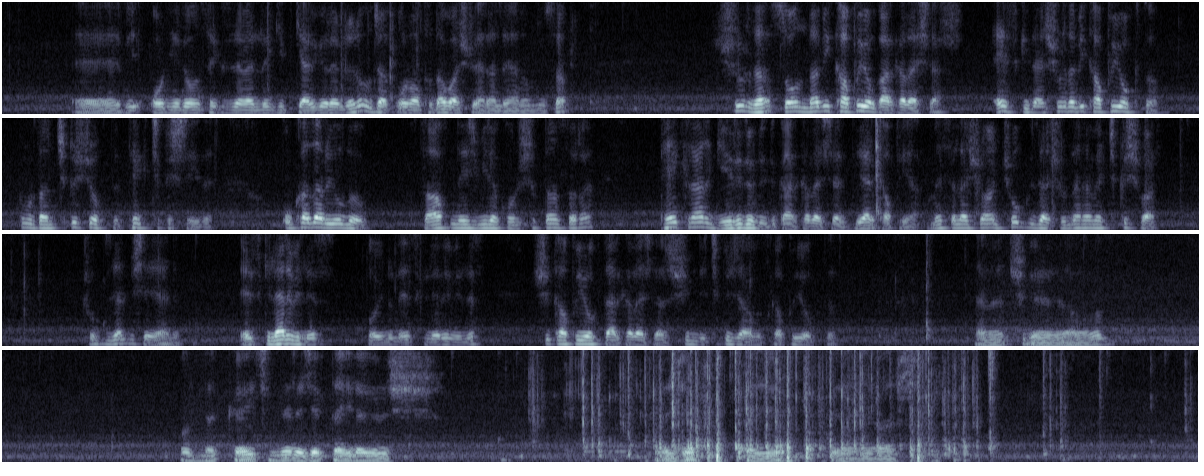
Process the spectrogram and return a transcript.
ee, bir 17-18 levelde git gel görevleri olacak. 16'da başlıyor herhalde yanılmıyorsam. Şurada sonda bir kapı yok arkadaşlar. Eskiden şurada bir kapı yoktu. Buradan çıkış yoktu. Tek çıkışlıydı. O kadar yolu Saf Necmi ile konuştuktan sonra tekrar geri dönüyorduk arkadaşlar diğer kapıya. Mesela şu an çok güzel. Şuradan hemen çıkış var. Çok güzel bir şey yani. Eskiler bilir. Oyunun eskileri bilir. Şu kapı yoktu arkadaşlar. Şimdi çıkacağımız kapı yoktu. Hemen şu görevi alalım. 10 dakika içinde Recep Dayı ile görüş. Recep Dayı görevi var.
